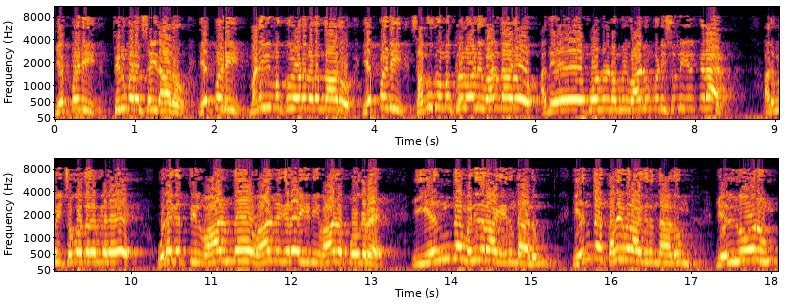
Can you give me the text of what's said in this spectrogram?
எப்படி திருமணம் செய்தாரோ எப்படி மனைவி மக்களோடு நடந்தாரோ எப்படி சமூக மக்களோடு வாழ்ந்தாரோ அதே போன்று நம்மை வாழும்படி சொல்லி இருக்கிறார் அருமை சகோதரர்களே உலகத்தில் வாழ்ந்த வாழுகிற இனி வாழப் போகிற எந்த மனிதராக இருந்தாலும் எந்த தலைவராக இருந்தாலும் எல்லோரும்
